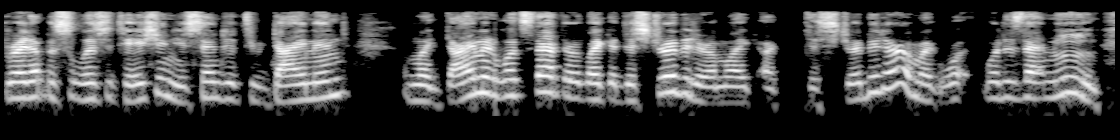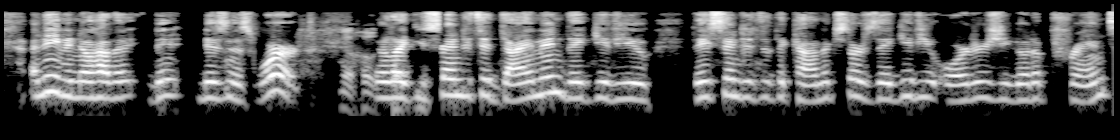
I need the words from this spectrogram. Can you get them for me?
write up a solicitation, you send it through Diamond. I'm like, Diamond, what's that? They're like a distributor. I'm like, a distributor? I'm like, what, what does that mean? I didn't even know how the business worked. They're like, you send it to Diamond, they give you, they send it to the comic stores, they give you orders, you go to print,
